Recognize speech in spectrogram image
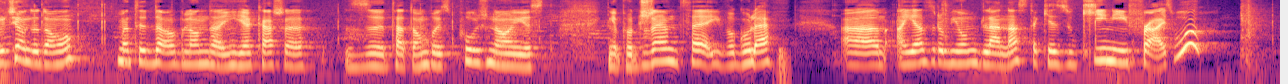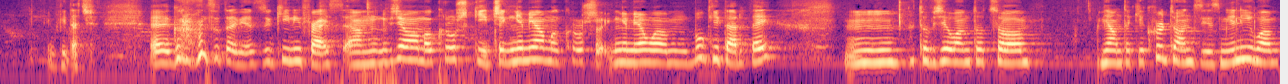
Wróciłam do domu. Matylda ogląda i je kaszę z tatą, bo jest późno, jest nie po drzemce i w ogóle. Um, a ja zrobiłam dla nas takie zucchini fries. Woo! Jak widać. E, gorąco tam jest, zucchini fries. Um, wzięłam okruszki, czy nie miałam okruszek, nie miałam bułki tartej. Mm, to wzięłam to, co Miałam takie croutons, je zmieliłam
